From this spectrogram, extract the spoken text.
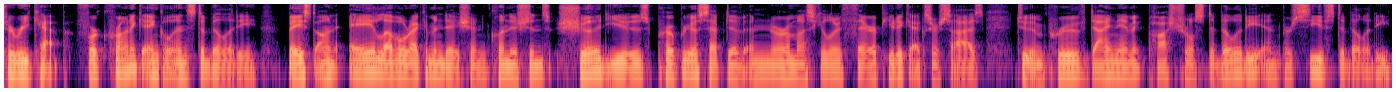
To recap, for chronic ankle instability, based on A level recommendation, clinicians should use proprioceptive and neuromuscular therapeutic exercise to improve dynamic postural stability and perceived stability,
